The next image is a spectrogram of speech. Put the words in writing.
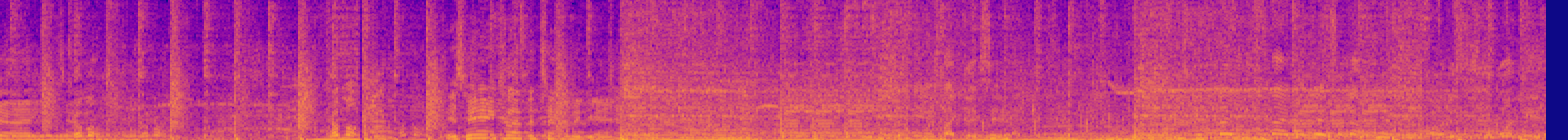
Time Come on. Come on. Come on. Come on. Is he in confrontation again. Hands like this here. These big ladies tonight out there tonight. Oh, this is the one here.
